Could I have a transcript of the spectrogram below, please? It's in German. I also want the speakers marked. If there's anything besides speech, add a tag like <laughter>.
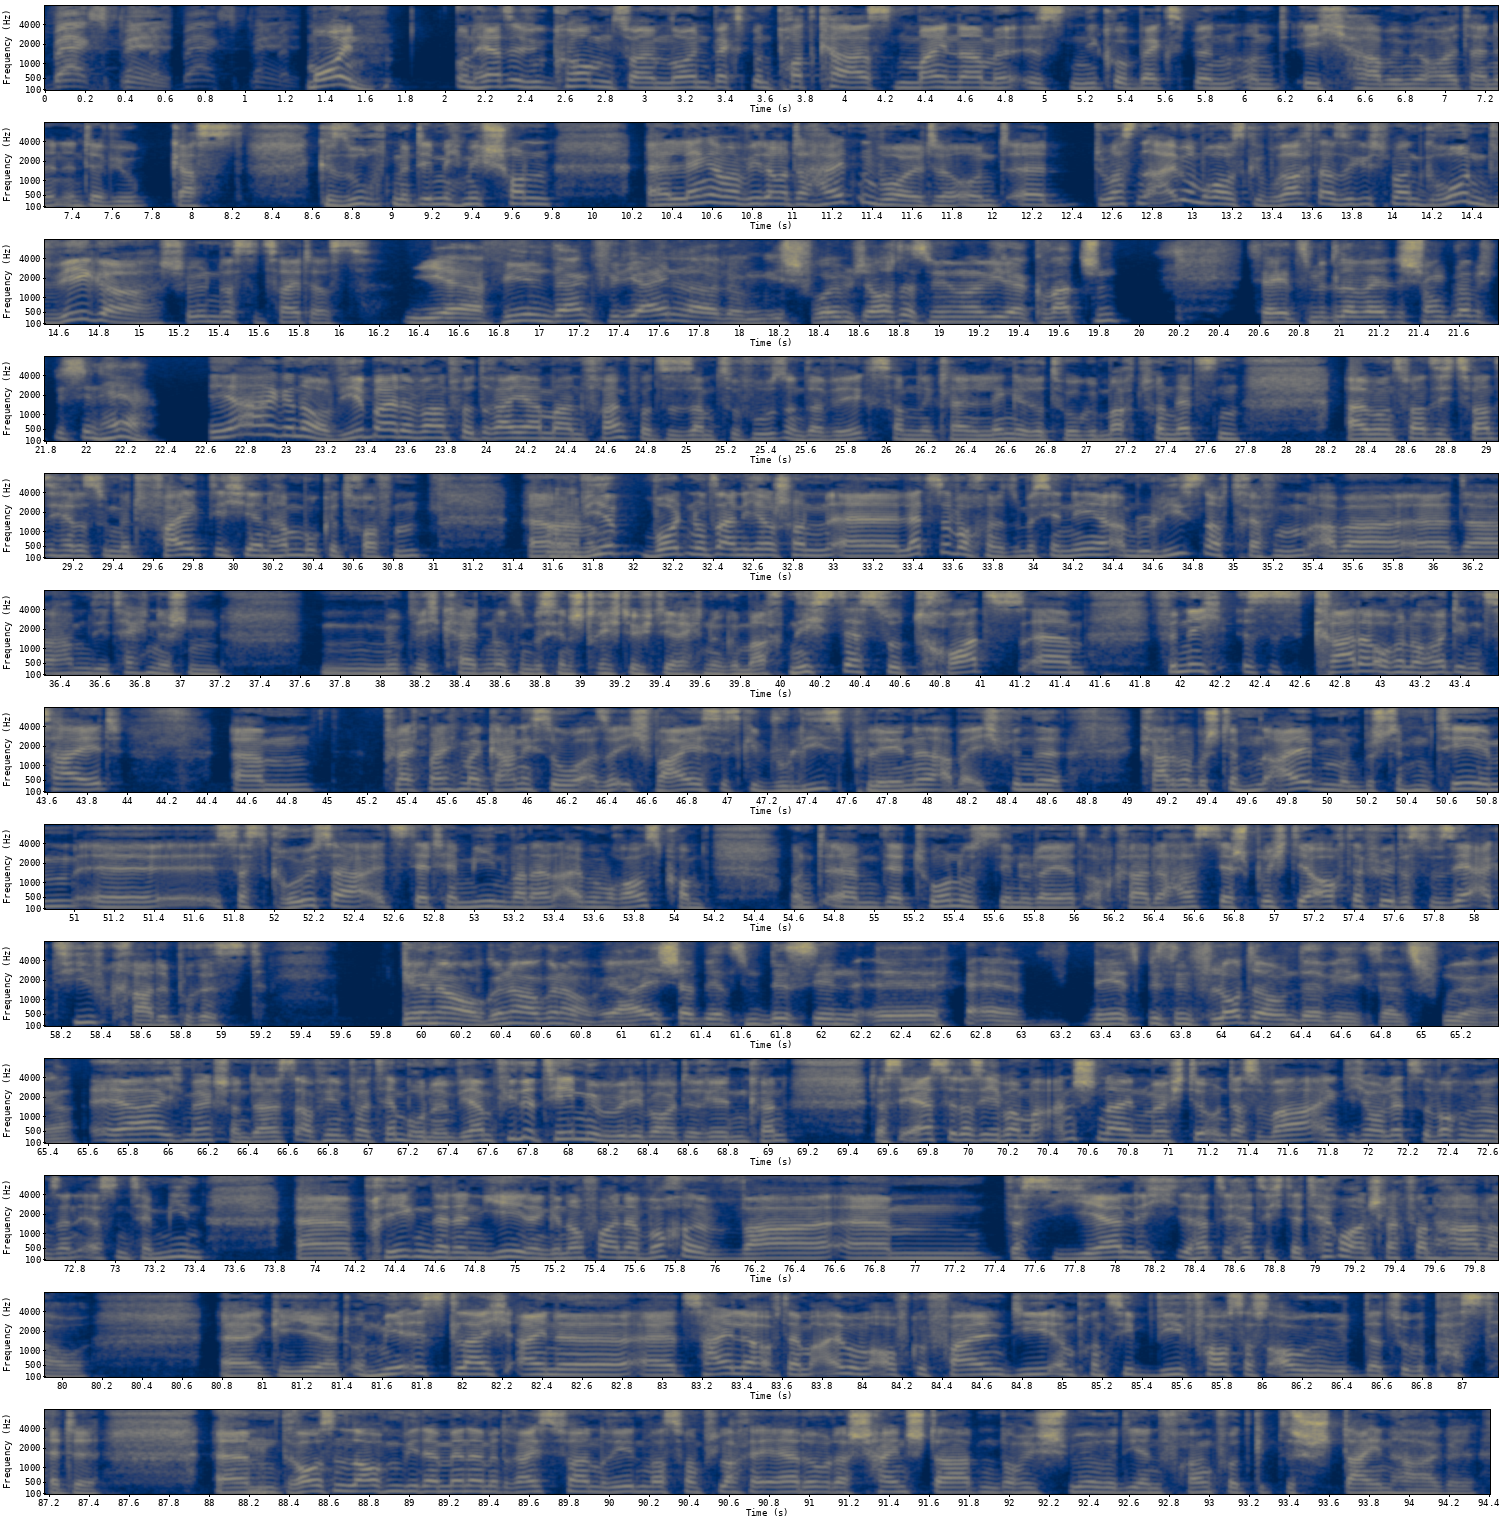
Speaker 1: Backspin. Moin und herzlich willkommen zu einem neuen Backspin Podcast. Mein Name ist Nico Backspin und ich habe mir heute einen Interviewgast gesucht, mit dem ich mich schon äh, länger mal wieder unterhalten wollte. Und äh, du hast ein Album rausgebracht, also gibst mal einen Grund. Vega, schön, dass du Zeit hast.
Speaker 2: Ja, vielen Dank für die Einladung. Ich freue mich auch, dass wir mal wieder quatschen. Ist ja jetzt mittlerweile schon, glaube ich, ein bisschen her.
Speaker 1: Ja, genau. Wir beide waren vor drei Jahren mal in Frankfurt zusammen zu Fuß unterwegs, haben eine kleine längere Tour gemacht. Vom letzten Album 2020 hattest du mit Falk dich hier in Hamburg getroffen. Äh, mhm. Und wir wollten uns eigentlich auch schon äh, letzte Woche so ein bisschen näher am Release noch treffen, aber äh, da haben die technischen Möglichkeiten uns ein bisschen Strich durch die Rechnung gemacht. Nichtsdestotrotz ähm, finde ich, ist es gerade auch in der heutigen Zeit ähm, vielleicht manchmal gar nicht so, also ich weiß, es gibt Release-Pläne, aber ich finde, gerade bei bestimmten Alben und bestimmten Themen äh, ist das größer als der Termin, wann ein Album rauskommt. Und ähm, der Turnus, den du da jetzt auch gerade hast, der spricht ja auch dafür, dass du sehr aktiv gerade bist.
Speaker 2: Genau, genau, genau. Ja, ich habe jetzt ein bisschen, äh, bin jetzt ein bisschen flotter unterwegs als früher, ja.
Speaker 1: Ja, ich merke schon, da ist auf jeden Fall Tempo drin. Wir haben viele Themen, über die wir heute reden können. Das erste, das ich aber mal anschneiden möchte, und das war eigentlich auch letzte Woche für unseren ersten Termin, äh, prägender denn je. Denn genau vor einer Woche war ähm, das jährlich, hat, hat sich der Terroranschlag von Hanau äh, gejährt. Und mir ist gleich eine äh, Zeile auf deinem Album aufgefallen, die im Prinzip wie Faust aufs Auge dazu gepasst hätte. Ähm, mhm. Draußen laufen wieder Männer mit Reichsfahnen, reden was von flacher Erde oder Scheinstaaten, doch ich schwöre dir, in Frankfurt gibt es Steinhagel.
